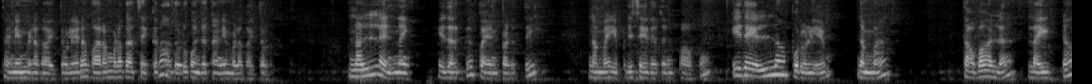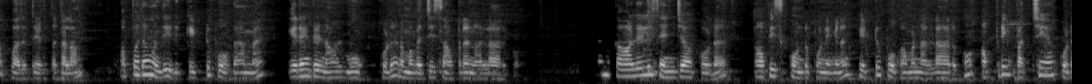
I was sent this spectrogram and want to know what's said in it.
தனி மிளகாய் தூள். ஏன்னா வரமிளகாய் சேர்க்குறோம் அதோட கொஞ்சம் தனி மிளகாய் தூள். நல்லெண்ணெய் இதற்கு பயன்படுத்தி நம்ம எப்படி செய்கிறதுன்னு பார்ப்போம். இதை எல்லா பொருளையும் நம்ம தவாவில் லைட்டாக வறுத்து எடுத்துக்கலாம். அப்போ தான் வந்து இது கெட்டு போகாமல் இரண்டு நாள் மூ கூட நம்ம வச்சு சாப்பிட நல்லாயிருக்கும் நம்ம காலையில் செஞ்சால் கூட ஆஃபீஸ்க்கு கொண்டு போனீங்கன்னா கெட்டு போகாமல் நல்லாயிருக்கும் அப்படி பச்சையாக கூட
